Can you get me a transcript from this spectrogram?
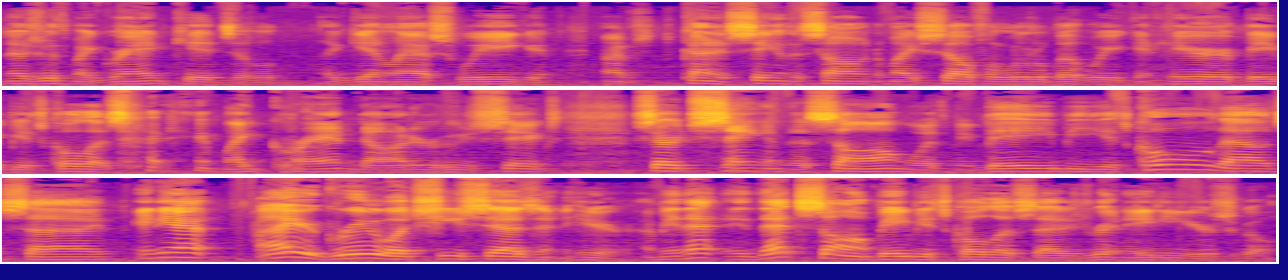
And I was with my grandkids again last week, and I'm kind of singing the song to myself a little bit where you can hear, Baby, it's cold outside. And my granddaughter, who's six, starts singing the song with me, Baby, it's cold outside. And yet, I agree with what she says in here. I mean, that, that song, Baby, it's cold outside, is written 80 years ago.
